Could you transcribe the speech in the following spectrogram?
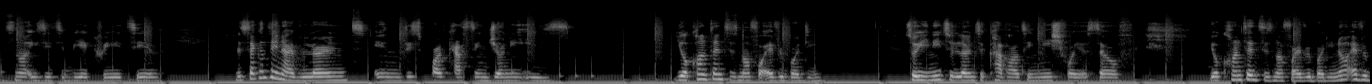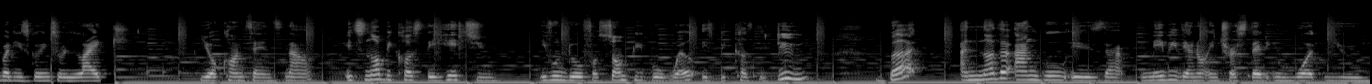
it's not easy to be a creative the second thing I've learned in this podcasting journey is your content is not for everybody. So you need to learn to carve out a niche for yourself. Your content is not for everybody. Not everybody is going to like your content. Now, it's not because they hate you, even though for some people, well, it's because they do. But another angle is that maybe they're not interested in what you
